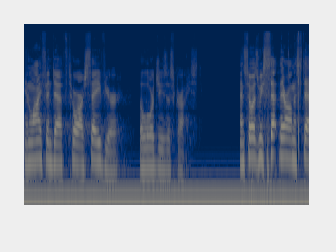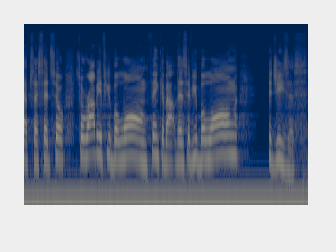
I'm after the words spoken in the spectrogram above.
in life and death to our Savior, the Lord Jesus Christ. And so as we sat there on the steps, I said, So, so Robbie, if you belong, think about this. If you belong to Jesus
